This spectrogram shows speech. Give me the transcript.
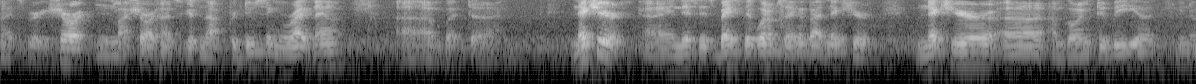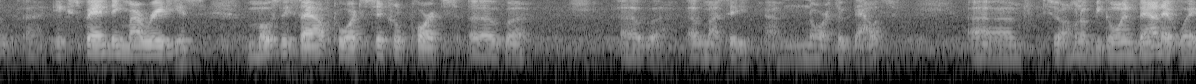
hunts very short, and my short hunts are just not producing right now. Uh, but uh, next year, uh, and this is basically what I'm saying about next year. Next year, uh, I'm going to be, uh, you know, uh, expanding my radius, mostly south toward the central parts of of, of my city. I'm north of Dallas. Um, so I'm going to be going down that way,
